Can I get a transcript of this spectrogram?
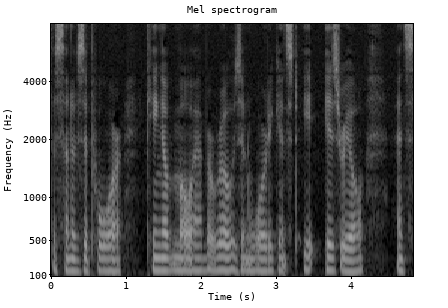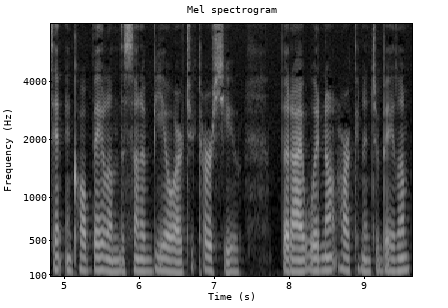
the son of Zippor, king of Moab, arose and warred against Israel and sent and called Balaam the son of Beor to curse you. But I would not hearken unto Balaam.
